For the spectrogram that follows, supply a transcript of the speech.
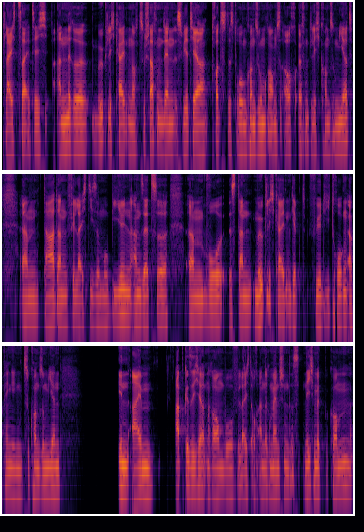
gleichzeitig andere Möglichkeiten noch zu schaffen, denn es wird ja trotz des Drogenkonsumraums auch öffentlich konsumiert. Ähm, da dann vielleicht diese mobilen Ansätze, ähm, wo es dann Möglichkeiten gibt, für die Drogenabhängigen zu konsumieren, in einem abgesicherten Raum, wo vielleicht auch andere Menschen das nicht mitbekommen.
